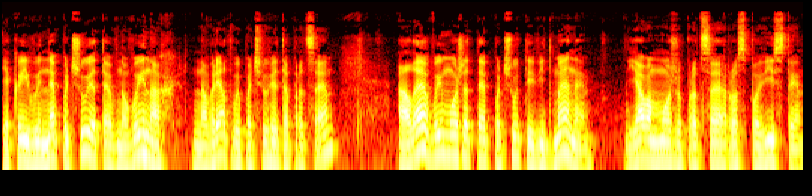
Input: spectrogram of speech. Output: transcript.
який ви не почуєте в новинах, навряд ви почуєте про це. Але ви можете почути від мене. Я вам можу про це розповісти.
